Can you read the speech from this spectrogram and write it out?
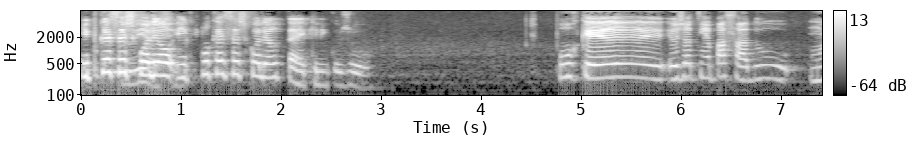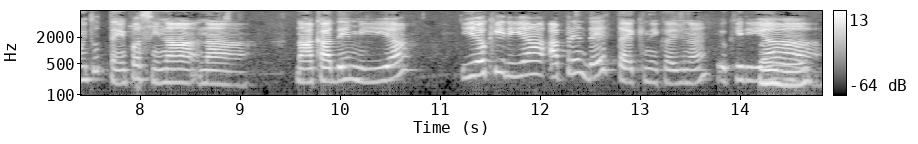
E por que você escolheu IF. e por que você escolheu o técnico, Ju? Porque eu já tinha passado muito tempo assim na, na, na academia e eu queria aprender técnicas, né? Eu queria uhum.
